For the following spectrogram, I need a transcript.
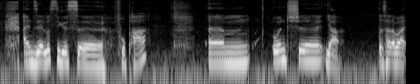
ein sehr lustiges äh, Fauxpas. Ähm, und äh, ja, das hat aber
